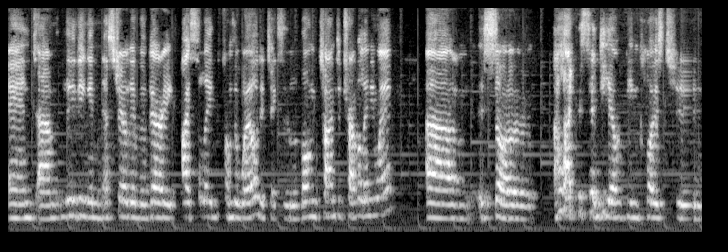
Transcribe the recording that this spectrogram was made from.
And um, living in Australia, we're very isolated from the world. It takes a long time to travel anywhere. Um, so I like this idea of being close to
